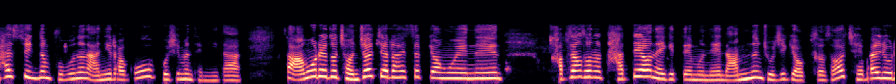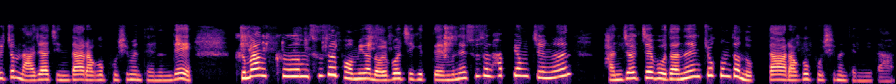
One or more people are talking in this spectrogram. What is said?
할 수 있는 부분은 아니라고 보시면 됩니다. 그래서 아무래도 전절제를 했을 경우에는 갑상선을 다 떼어내기 때문에 남는 조직이 없어서 재발률이 좀 낮아진다라고 보시면 되는데 그만큼 수술 범위가 넓어지기 때문에 수술 합병증은 반절제보다는 조금 더 높다라고 보시면 됩니다.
